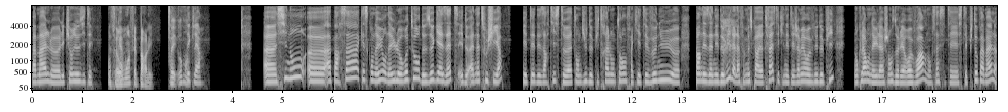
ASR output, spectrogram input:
pas mal euh, les curiosités. En ça tout a cas. au moins fait parler. Oui, au moins. C'est clair. Euh, sinon, euh, à part ça, qu'est-ce qu'on a eu? On a eu le retour de The Gazette et de Anna Tsuchiya, qui étaient des artistes euh, attendus depuis très longtemps, enfin qui étaient venus euh, fin des années 2000 à la fameuse période faste et qui n'étaient jamais revenus depuis. Donc là, on a eu la chance de les revoir, donc ça, c'était plutôt pas mal.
